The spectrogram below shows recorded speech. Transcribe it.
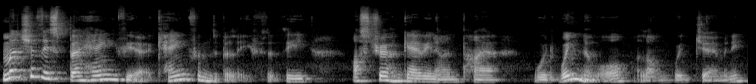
Much of this behaviour came from the belief that the Austro Hungarian Empire would win the war along with Germany,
